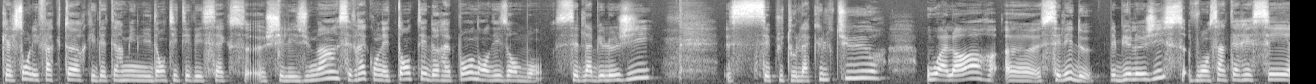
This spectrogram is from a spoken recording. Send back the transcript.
quels sont les facteurs qui déterminent l'identité des sexes euh, chez les humains, c'est vrai qu'on est tenté de répondre en disant, bon, c'est de la biologie, c'est plutôt la culture, ou alors euh, c'est les deux. Les biologistes vont s'intéresser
